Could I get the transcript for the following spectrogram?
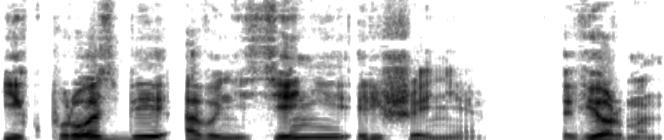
и к просьбе о вынесении решения. Верман.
